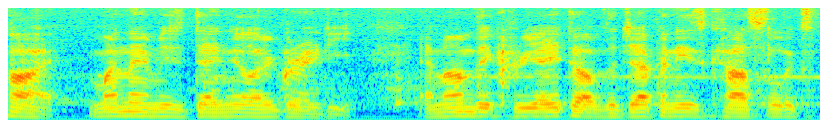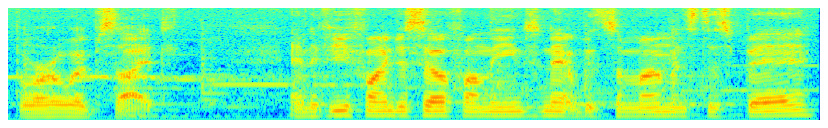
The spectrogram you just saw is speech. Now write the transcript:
Hi, my name is Daniel O'Grady, and I'm the creator of the Japanese Castle Explorer website. And if you find yourself on the internet with some moments to spare,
